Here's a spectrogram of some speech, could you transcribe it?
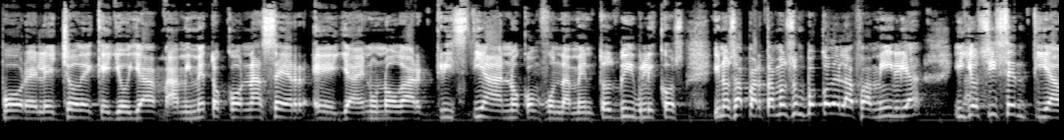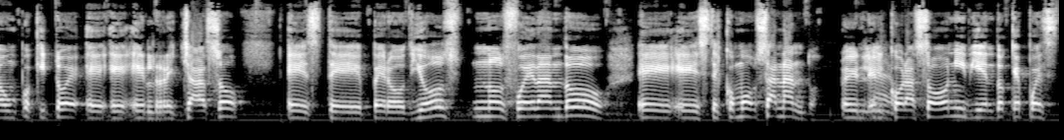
por el hecho de que yo ya, a mí me tocó nacer eh, ya en un hogar cristiano con fundamentos bíblicos y nos apartamos un poco de la familia y yo sí sentía un poquito el rechazo este, pero Dios nos fue dando, eh, este, como sanando el, corazón y viendo que pues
